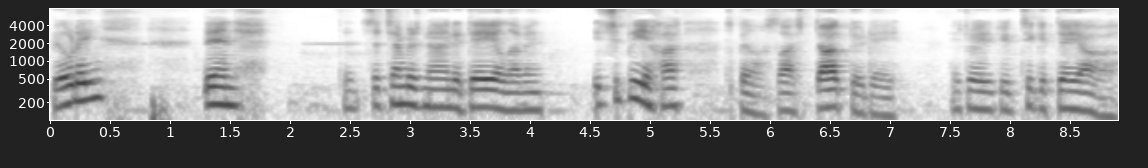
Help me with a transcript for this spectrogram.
building, then, then September 9 to day 11, it should be a hospital slash doctor day. It's where you could take a day off.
